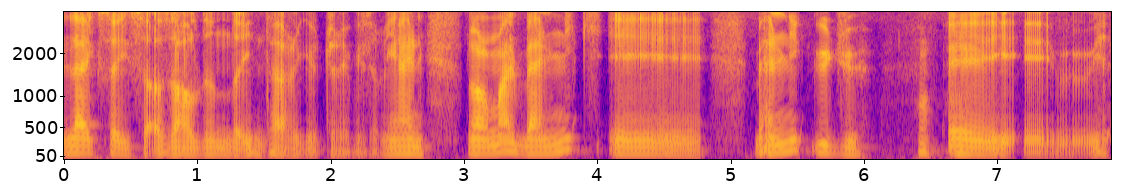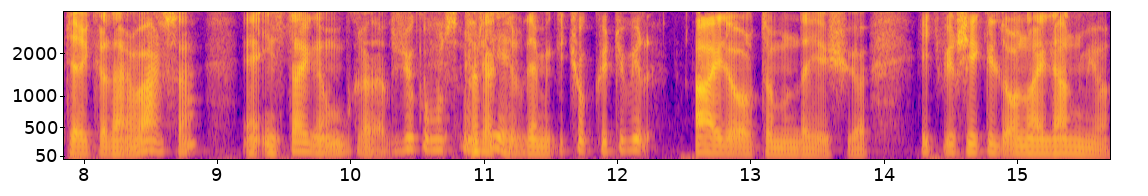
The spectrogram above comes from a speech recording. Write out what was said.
like sayısı azaldığında intihara götürebilir. Yani normal benlik e, benlik gücü e, e, yeteri kadar varsa e, Instagram'ı bu kadar da çok umursamayacaktır Tabii. demek ki çok kötü bir aile ortamında yaşıyor. Hiçbir şekilde onaylanmıyor.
